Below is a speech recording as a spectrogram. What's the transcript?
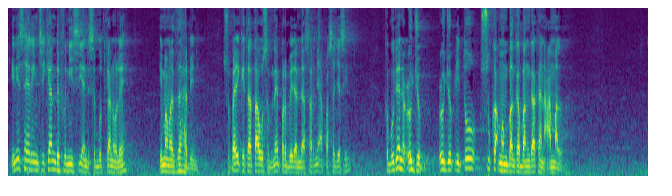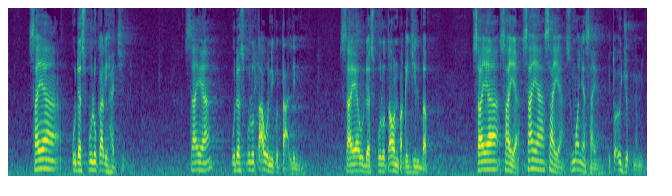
Ini saya rincikan definisi yang disebutkan oleh Imam Az-Zahabi ini supaya kita tahu sebenarnya perbedaan dasarnya apa saja sih. Kemudian ujub, ujub itu suka membangga-banggakan amal. Saya udah 10 kali haji. Saya udah 10 tahun ikut taklim. Saya udah 10 tahun pakai jilbab. Saya, saya, saya, saya, semuanya saya. Itu ujub namanya.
